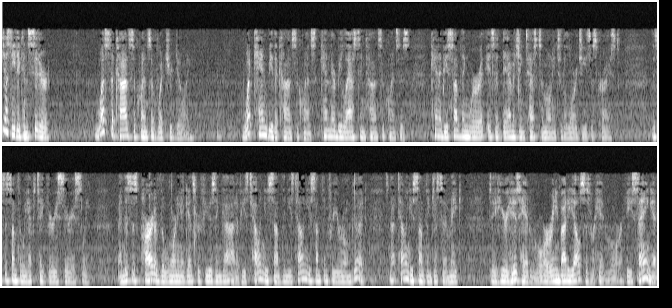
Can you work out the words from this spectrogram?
just need to consider what's the consequence of what you're doing. What can be the consequence? Can there be lasting consequences? Can it be something where it's a damaging testimony to the Lord Jesus Christ? This is something we have to take very seriously. And this is part of the warning against refusing God. If He's telling you something, He's telling you something for your own good. He's not telling you something just to make to hear his head roar or anybody else's head roar. He's saying it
